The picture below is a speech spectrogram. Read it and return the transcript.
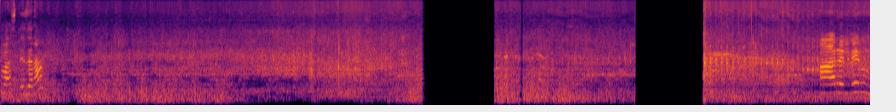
गेल्यानंतर वाजते जरा. हा रेल्वे रूम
